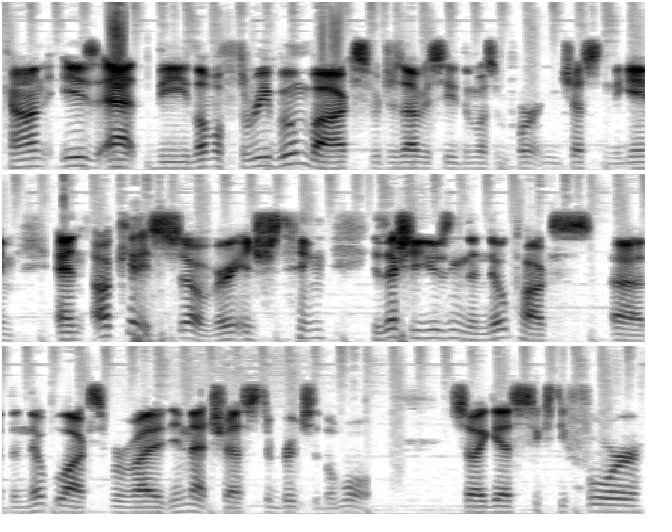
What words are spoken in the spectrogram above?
Khan is at the level 3 boombox, which is obviously the most important chest in the game. And okay, so very interesting. He's actually using the note box, uh, the note blocks provided in that chest to bridge to the wall. So I guess 64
